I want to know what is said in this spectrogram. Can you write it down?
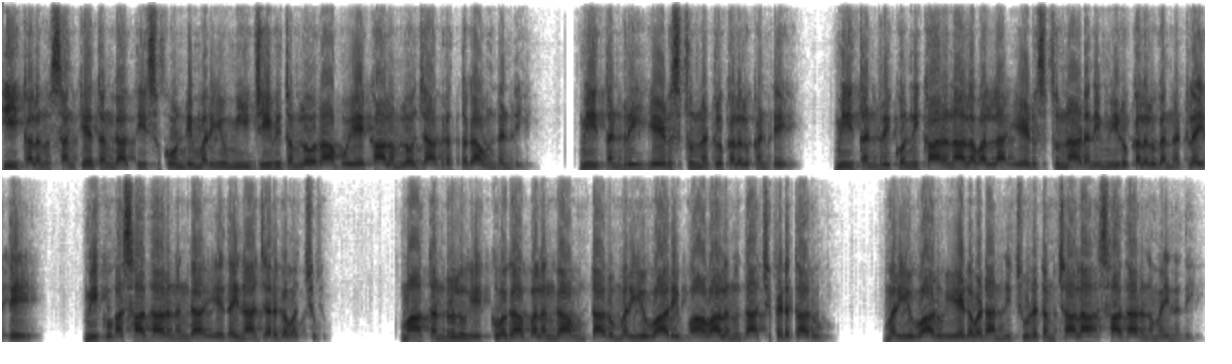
ఈ కలను సంకేతంగా తీసుకోండి మరియు మీ జీవితంలో రాబోయే కాలంలో జాగ్రత్తగా ఉండండి. మీ తండ్రి ఏడుస్తున్నట్లు కలలు కంటే మీ తండ్రి కొన్ని కారణాల వల్ల ఏడుస్తున్నాడని మీరు కలలుగన్నట్లయితే మీకు అసాధారణంగా ఏదైనా జరగవచ్చు. మా తండ్రులు ఎక్కువగా బలంగా ఉంటారు మరియు వారి భావాలను దాచిపెడతారు. మరియు వారు ఏడవడాన్ని చూడటం చాలా అసాధారణమైనది.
